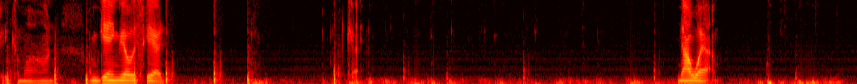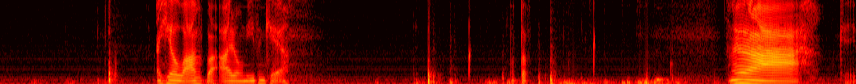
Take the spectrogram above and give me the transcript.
Okay, come on. I'm getting really scared. Okay. Now where? I hear lava, but I don't even care. What the? Ah. Okay.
